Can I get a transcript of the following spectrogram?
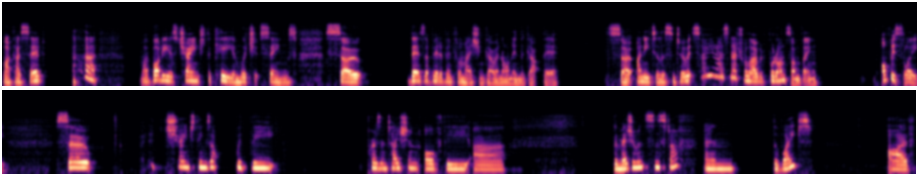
Like I said, my body has changed the key in which it sings. So there's a bit of inflammation going on in the gut there. So I need to listen to it. So, you know, it's natural I would put on something, obviously. So I'm going to change things up with the presentation of the uh, the measurements and stuff and the weight. I've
